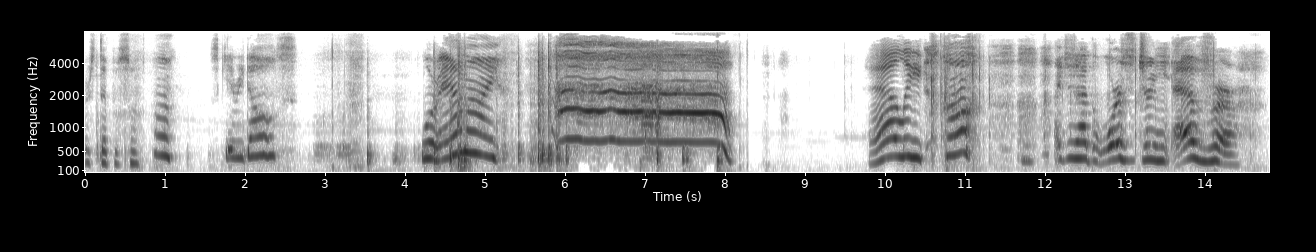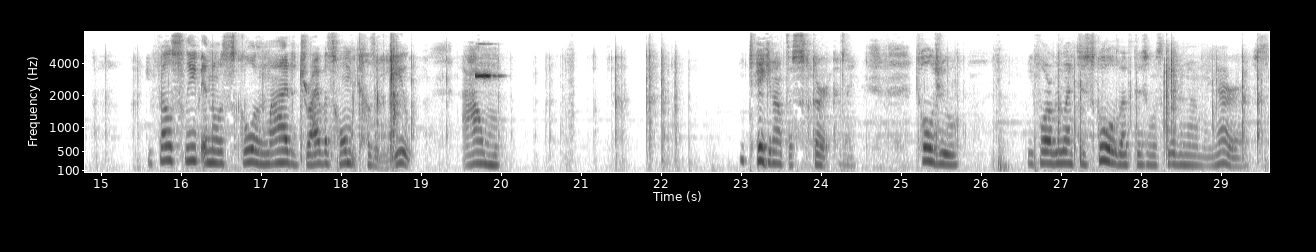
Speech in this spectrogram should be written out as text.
First episode. Huh? Scary dolls. Where am I? Ah! Ellie! Huh? I just had the worst dream ever. You fell asleep and it was school and Ma had to drive us home because of you. Ow. I'm taking off the skirt because I told you before we went to school that this was getting on my nerves.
